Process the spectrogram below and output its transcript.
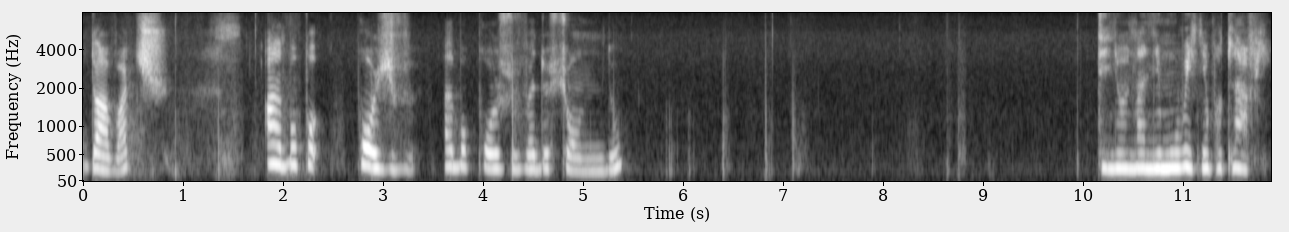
dawać, albo po, pozw, albo pozwę do sądu. Ty normalnie mówić nie potrafi.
